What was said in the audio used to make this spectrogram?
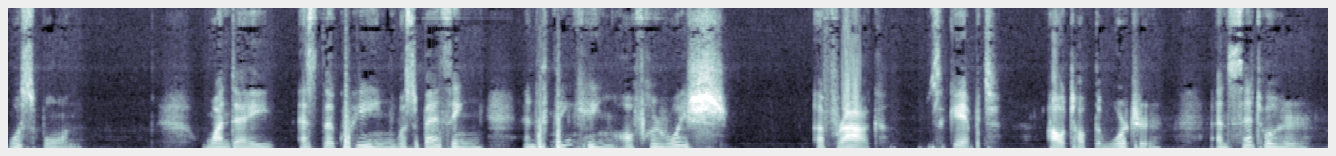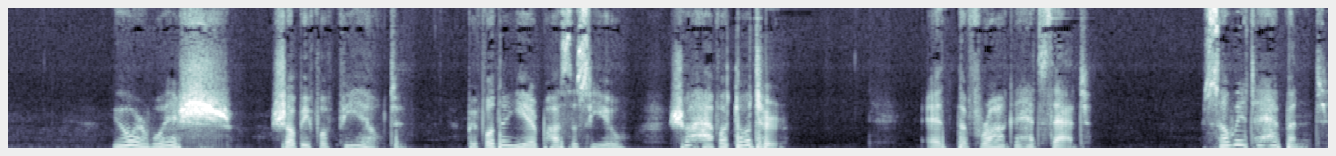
was born. One day, as the queen was bathing and thinking of her wish, a frog skipped out of the water and said to her, Your wish shall be fulfilled. Before the year passes, you shall have a daughter. As the frog had said, so it happened,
